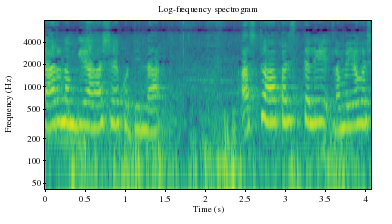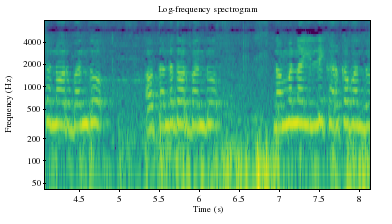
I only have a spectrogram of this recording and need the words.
ಯಾರು ನಮಗೆ ಆಶ್ರಯ ಕೊಟ್ಟಿಲ್ಲ. ಅಷ್ಟು ಆ ಪರಿಸ್ಥಿತಿಯಲ್ಲಿ ನಮ್ಮ ಯೋಗೇಶ್ ಅವ್ರು ಬಂದು, ಅವ್ರ ತಂಡದವ್ರು ಬಂದು ನಮ್ಮನ್ನು ಇಲ್ಲಿ ಕರ್ಕೊಬಂದು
